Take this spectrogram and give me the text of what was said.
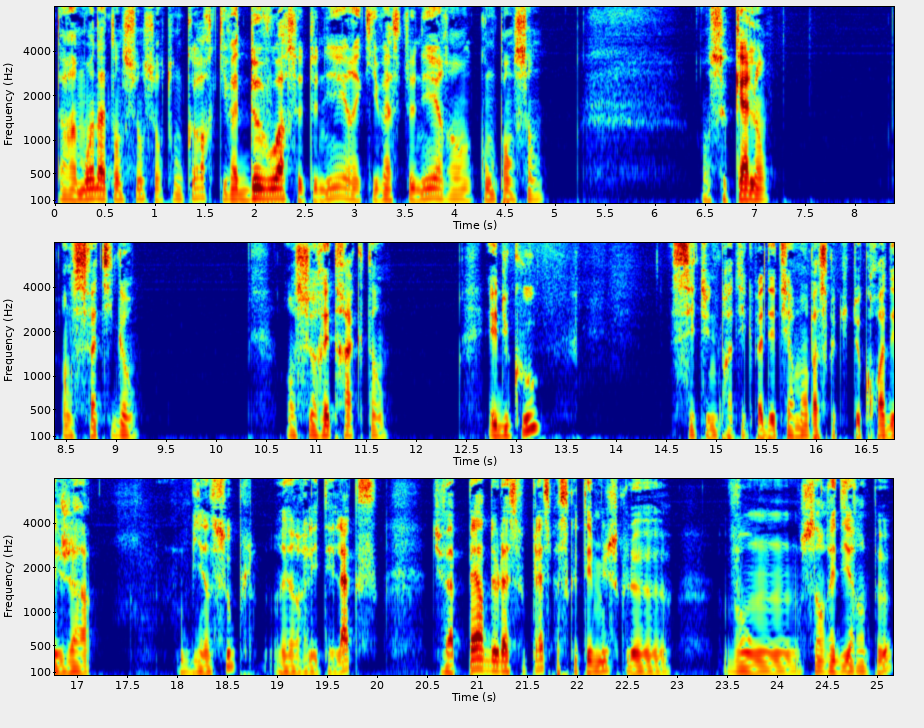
tu auras moins d'attention sur ton corps qui va devoir se tenir et qui va se tenir en compensant, en se calant, en se fatiguant, en se rétractant. Et du coup, si tu ne pratiques pas d'étirement parce que tu te crois déjà bien souple, et en réalité laxe, tu vas perdre de la souplesse parce que tes muscles vont s'enraidir un peu,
